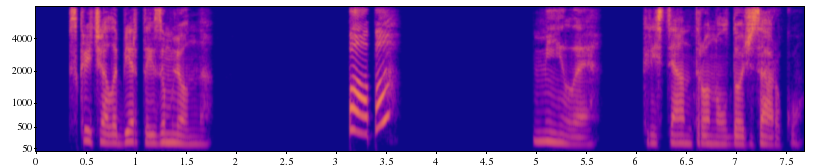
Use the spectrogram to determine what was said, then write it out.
— вскричала Берта изумленно. «Папа?» «Милая», — Кристиан тронул дочь за руку.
